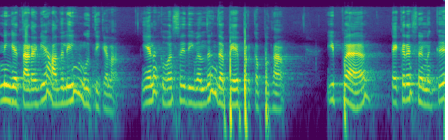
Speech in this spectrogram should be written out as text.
நீங்கள் தடவி அதுலேயும் ஊற்றிக்கலாம் எனக்கு வசதி வந்து இந்த பேப்பர் கப்பு தான். இப்போ டெக்கரேஷனுக்கு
